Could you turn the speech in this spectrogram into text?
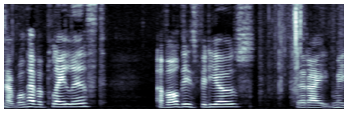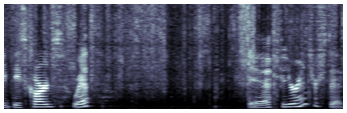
I will have a playlist of all these videos that I made these cards with if you're interested.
